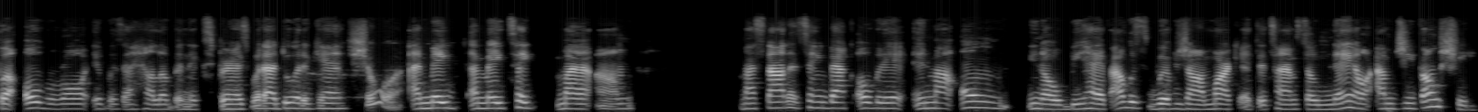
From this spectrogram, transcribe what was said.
but overall it was a hell of an experience. Would I do it again? Sure. I may I may take my um my styling team back over there in my own, you know, behalf. I was with Jean Marc at the time. So now I'm Givenchy.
